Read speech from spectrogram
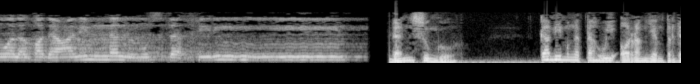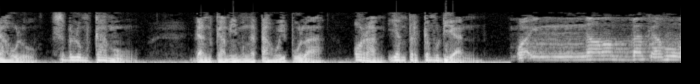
وَلَقَدْ عَلِمْنَا الْمُسْتَأْخِرِينَ Dan sungguh, kami mengetahui orang yang terdahulu sebelum kamu, dan kami mengetahui pula orang yang terkemudian. وَإِنَّ رَبَّكَ هُوَ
